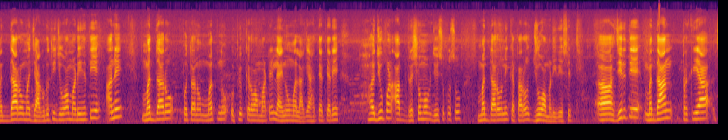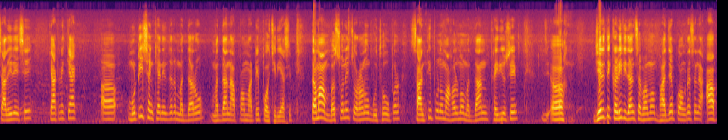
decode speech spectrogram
મતદારોમાં જાગૃતિ જોવા મળી હતી અને મતદારો પોતાનો મતનો ઉપયોગ કરવા માટે લાઈનોમાં લાગ્યા હતા. ત્યારે હજુ પણ આપ દ્રશ્યોમાં જોઈ શકો છો, મતદારોની કતારો જોવા મળી રહી છે. જે રીતે મતદાન પ્રક્રિયા ચાલી રહી છે, ક્યાંક ને ક્યાંક મોટી સંખ્યાની અંદર મતદારો મતદાન આપવા માટે પહોંચી રહ્યા છે. તમામ બસો ને ચોરાણું બૂથો ઉપર શાંતિપૂર્ણ માહોલમાં મતદાન થઈ રહ્યું છે. જે રીતે કડી વિધાનસભામાં ભાજપ, કોંગ્રેસ અને આપ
